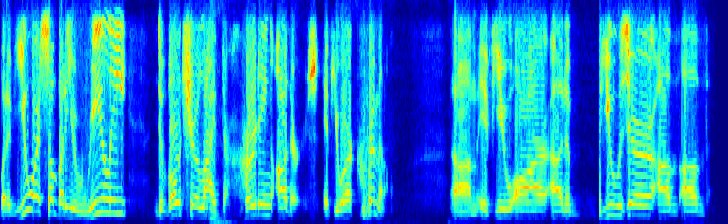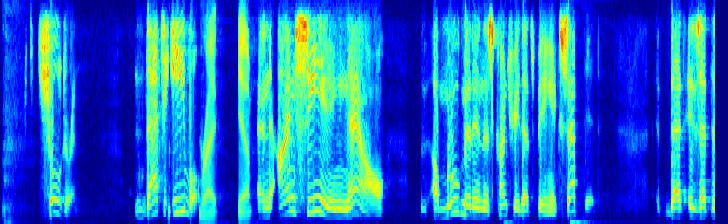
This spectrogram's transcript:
But if you are somebody who really devotes your life to hurting others, if you are a criminal, um, if you are an abuser of, of children, that's evil. Right. Yeah. And I'm seeing now a movement in this country that's being accepted that is at the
